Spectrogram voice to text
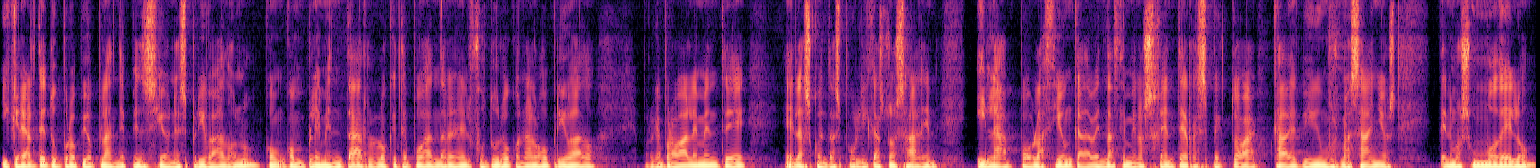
y crearte tu propio plan de pensiones privado, ¿no? complementar lo que te puedan dar en el futuro con algo privado, porque probablemente eh, las cuentas públicas no salen y la población cada vez nace menos gente respecto a cada vez vivimos más años. Tenemos un modelo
